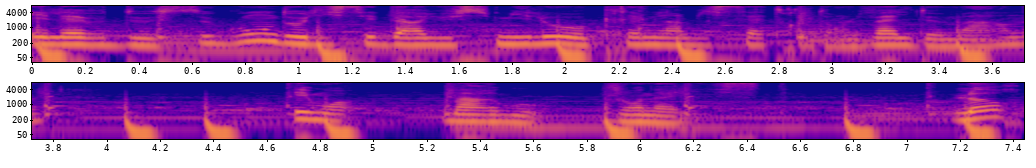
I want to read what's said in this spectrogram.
élève de seconde au lycée Darius Milo au Kremlin-Bicêtre dans le Val-de-Marne, et moi, Margot, journaliste. Laure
